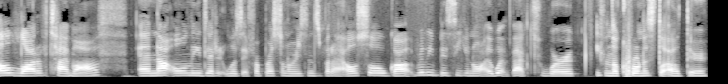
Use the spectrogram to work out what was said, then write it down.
a lot of time off and not only did it was it for personal reasons but i also got really busy you know i went back to work even though corona's still out there.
